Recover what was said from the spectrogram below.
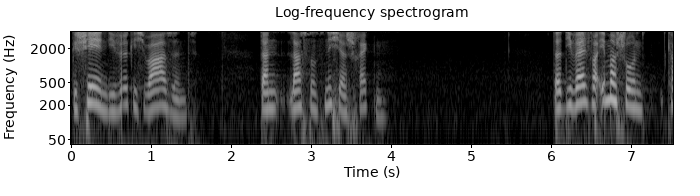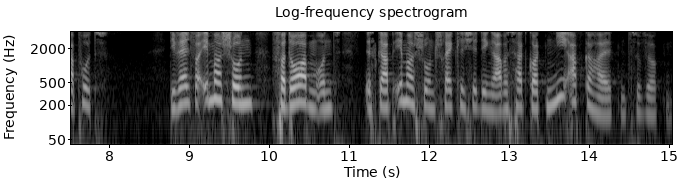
geschehen, die wirklich wahr sind, dann lasst uns nicht erschrecken. Die Welt war immer schon kaputt. Die Welt war immer schon verdorben und es gab immer schon schreckliche Dinge, aber es hat Gott nie abgehalten zu wirken.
